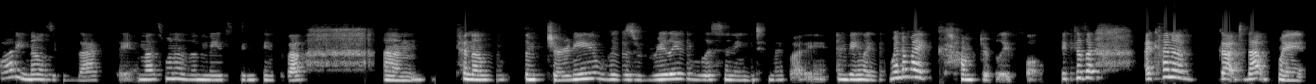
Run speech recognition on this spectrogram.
body knows exactly. And that's one of the amazing things about um, kind of the journey was really listening to my body and being like, when am I comfortably full? Because I, I kind of got to that point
